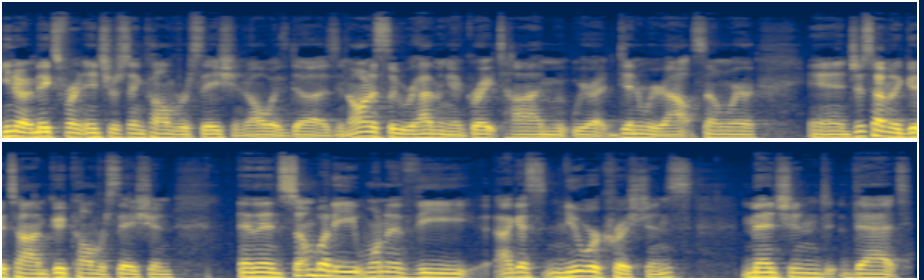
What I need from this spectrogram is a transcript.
you know, it makes for an interesting conversation. It always does. And honestly, we were having a great time. We were at dinner, we were out somewhere, and just having a good time, good conversation. And then somebody, one of the, I guess, newer Christians, mentioned that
